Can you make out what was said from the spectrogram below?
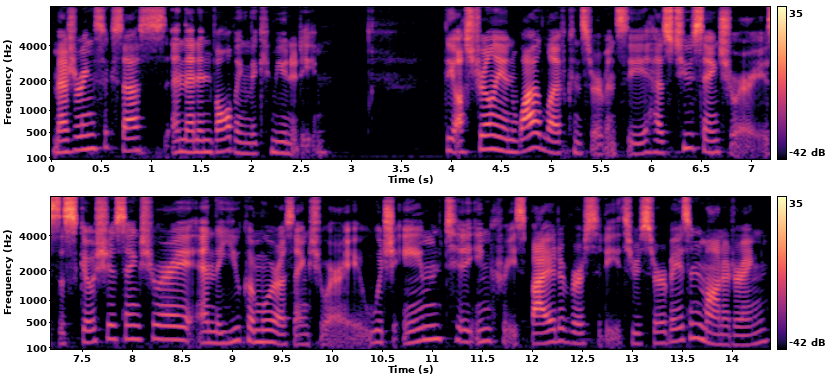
measuring success, and then involving the community. The Australian Wildlife Conservancy has two sanctuaries, the Scotia Sanctuary and the Yookamurra Sanctuary, which aim to increase biodiversity through surveys and monitoring,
